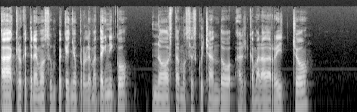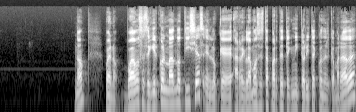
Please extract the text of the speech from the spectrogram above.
Ah, creo que tenemos un pequeño problema técnico. No estamos escuchando al camarada Richo. ¿No? Bueno, vamos a seguir con más noticias en lo que arreglamos esta parte técnica ahorita con el camarada.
